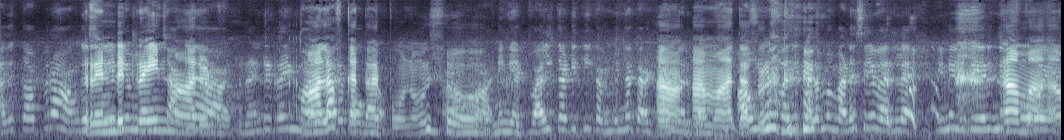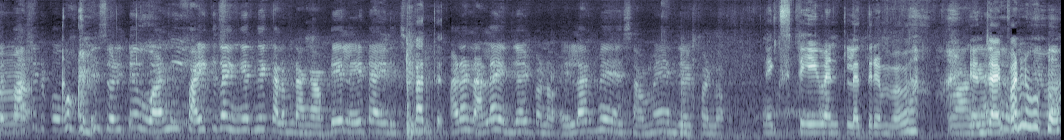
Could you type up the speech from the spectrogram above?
அதுக்கப்புறம் அங்க ரெண்டு ஆக மாறணும். ரெண்டு ட்ரெயின் மால் ஆஃப் கத்தார் போகணும். ஸோ நீங்க டுவெல் தேர்ட்டிக்கு கிளம்பிருந்தா கரெக்டா ஆமா, அதான் வந்து கிளம்ப மனசே வரல. இன்னும் இது இருந்து ஆமா. பார்த்துட்டு போவோம் அப்படின்னு சொல்லிட்டு ஒன் ஃபைவ்க்கு தான் இங்க இருந்தே கிளம்புனாங்க. அப்படியே லேட் ஆயிடுச்சு. ஆனா நல்லா என்ஜாய் பண்ணோம். எல்லாருமே செம்மையா என்ஜாய் பண்ணோம். நெக்ஸ்ட் ஈவெண்ட்ல திரும்ப. என்ஜாய் பண்ணுவோம்.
